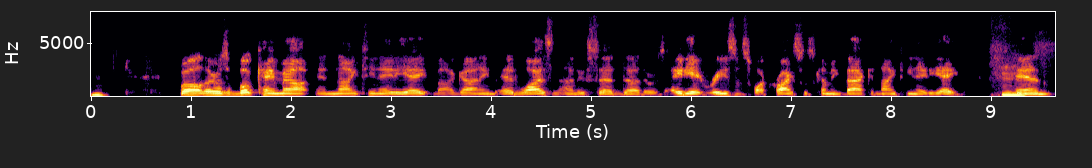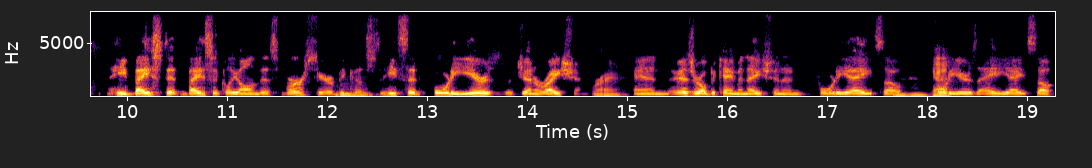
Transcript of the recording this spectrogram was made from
hmm. Well, there was a book came out in 1988 by a guy named Ed Whisenant who said uh, there was 88 reasons why Christ was coming back in 1988. Hmm. and he based it basically on this verse here hmm. because mm-hmm. he said 40 years is a generation. Right. And Israel became a nation in 48. So mm-hmm. yeah. 40 years, 88. So,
